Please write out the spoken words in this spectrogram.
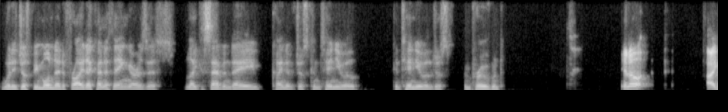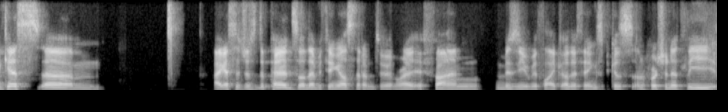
would it just be Monday to Friday kind of thing, or is it like a seven day kind of just continual, continual just improvement? You know, I guess um I guess it just depends on everything else that I'm doing, right? If I'm busy with like other things, because unfortunately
